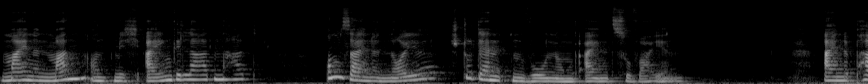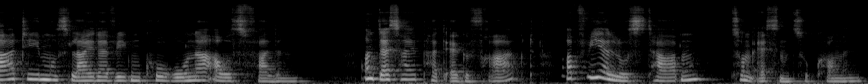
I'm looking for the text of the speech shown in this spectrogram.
meinen Mann und mich eingeladen hat, um seine neue Studentenwohnung einzuweihen. Eine Party muss leider wegen Corona ausfallen, und deshalb hat er gefragt, ob wir Lust haben, zum Essen zu kommen.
